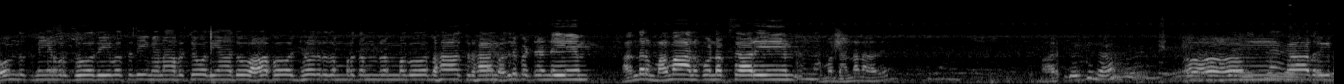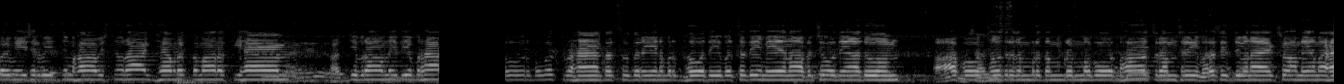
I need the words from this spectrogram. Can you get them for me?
ఓం తత్నీన వృద్ధో దేవసతి మేనా ప్రచోదయాదు ఆపో జ్యోతిర సంవృతం బ్రహ్మ గోర్భాసృహాన్ని వదిలిపెట్టండి. అందరూ మమ అనుకోండి ఒకసారి. అమ్మ దండనా ॐ मातृ परमेश्वर वैद्य महाविष्णुराज्ञामृतमानस्य अद्य ब्राह्मणे ब्राह्मणोर्भवस्वः तत्सुतरेण मृर्भो देवसति मेना प्रचोदयातु आपोद्धोत्रसंवृतं ब्रह्मपोर्भास्रं श्रीवरसिद्धिविनायकस्वामी नमः।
